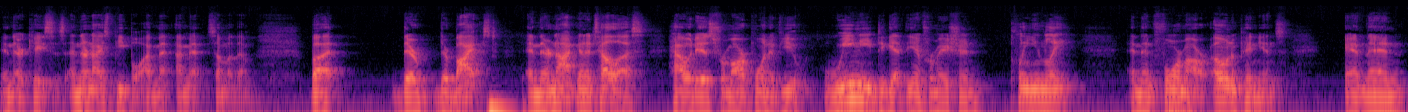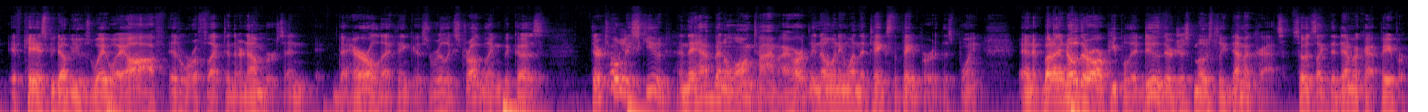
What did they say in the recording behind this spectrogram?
in their cases. And they're nice people. I met I met some of them. But they're they're biased and they're not going to tell us how it is from our point of view. We need to get the information cleanly and then form our own opinions. And then if KSBW is way way off, it'll reflect in their numbers. And the Herald I think is really struggling because they're totally skewed and they have been a long time. I hardly know anyone that takes the paper at this point. And but I know there are people that do. They're just mostly Democrats. So it's like the Democrat paper.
